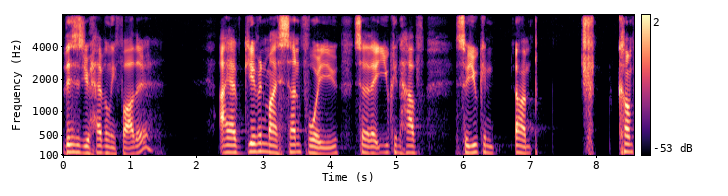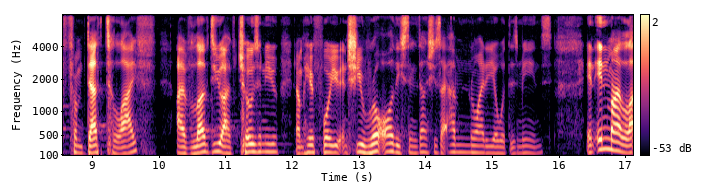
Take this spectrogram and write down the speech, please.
This is your heavenly Father. I have given my son for you so that you can have, so you can um, come from death to life. I've loved you, I've chosen you, and I'm here for you. And she wrote all these things down. She's like, I have no idea what this means. And in my li-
